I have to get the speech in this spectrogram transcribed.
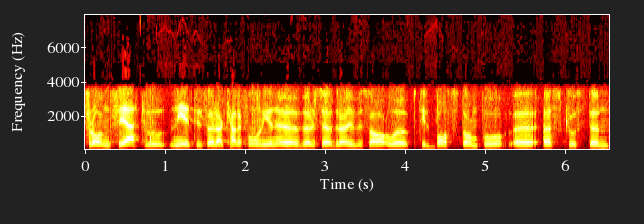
från Seattle ner till södra Kalifornien, över södra USA och upp till Boston på eh, östkusten.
